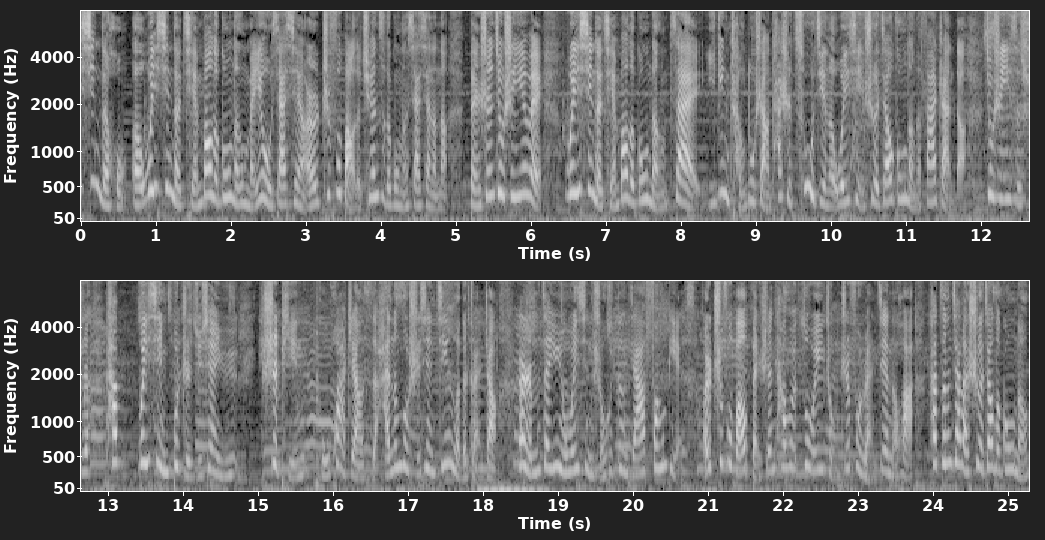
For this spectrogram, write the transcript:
信的红呃微信的钱包的功能没有下线，而支付宝的圈子的功能下线了呢？本身就是因为微信的钱包的功能在一定程度上它是促进了微信社交功能的发展的，就是意思是它微信不只局限于视频、图画这样子，还能够实现金额的转账，让人们在运用微信的时候会更加方便。而支付宝本身它会作为一种支付软件的话，它增加了社交的功能。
